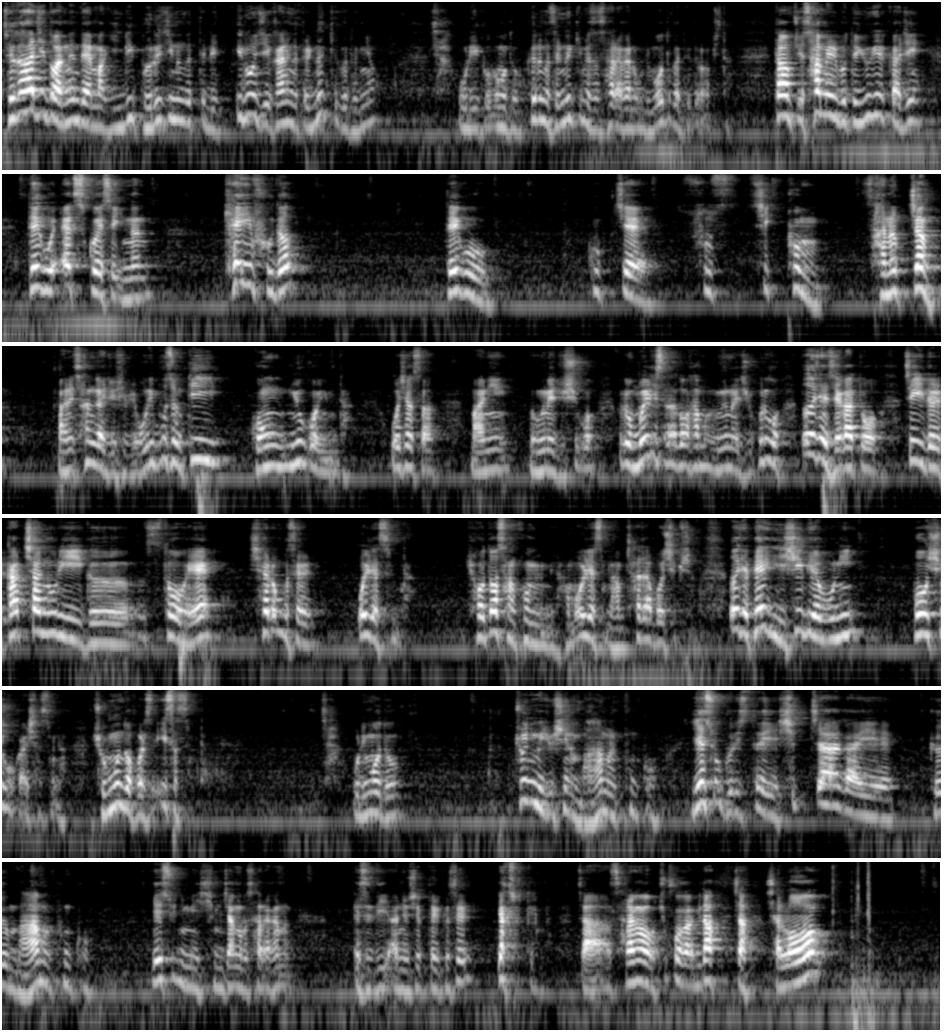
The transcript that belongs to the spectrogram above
제가 하지도 않는데 막 일이 벌어지는 것들이 이루어져 가는 것들을 느끼거든요. 자, 우리 모두 그런 것을 느끼면서 살아가는 우리 모두가 되도록 합시다. 다음 주 3일부터 6일까지 대구 엑스코에서 있는 K푸드 대구 국제 수식품 산업정 많이 참가해 주십시오. 우리 부서는 D065입니다. 오셔서 많이 응원해 주시고 그리고 멀리서라도 한번 응원해 주시고 그리고 어제 제가 또 저희들 가차누리 그 스토어에 새로운 것을 올렸습니다. 효도 상품입니다. 한번 올렸습니다. 한번 찾아보십시오. 어제 120여 분이 보시고 가셨습니다. 주문도 벌써 있었습니다. 자, 우리 모두 주님이 주시는 마음을 품고 예수 그리스도의 십자가의 그 마음을 품고 예수님의 심장으로 살아가는 SD 안유셉 될 것을 약속드립니다. 자, 사랑하고 축복합니다. 자, 샬롬.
